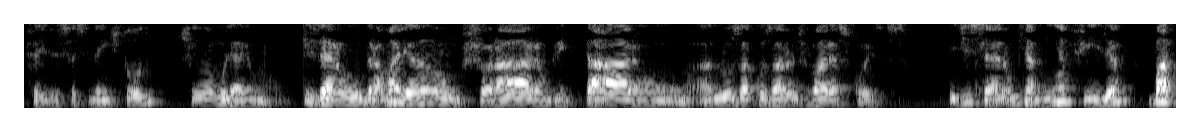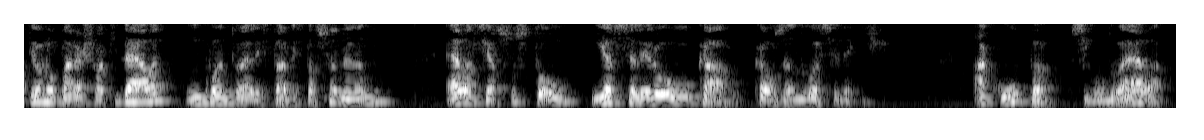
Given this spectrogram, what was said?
fez esse acidente todo, tinha uma mulher e um homem. Fizeram um dramalhão, choraram, gritaram, nos acusaram de várias coisas. E disseram que a minha filha bateu no para-choque dela enquanto ela estava estacionando, ela se assustou e acelerou o carro, causando o acidente. A culpa, segundo ela,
